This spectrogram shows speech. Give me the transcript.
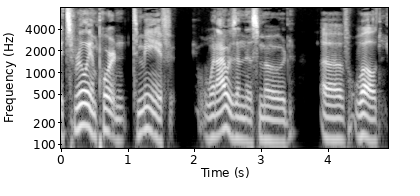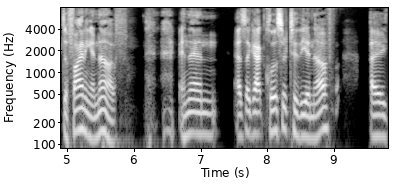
it's really important to me if when i was in this mode of well defining enough and then as I got closer to the enough, I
